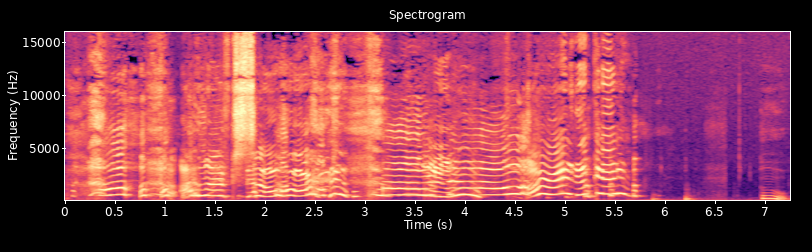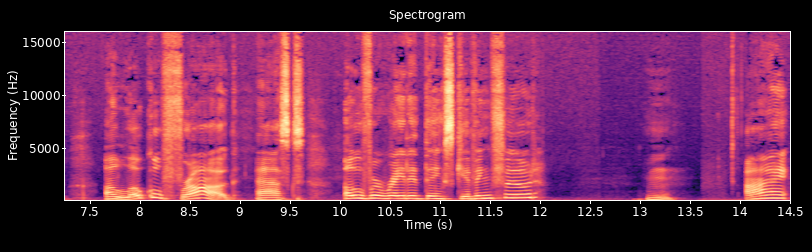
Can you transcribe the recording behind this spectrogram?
I laughed so hard. oh, all right, okay. Ooh, a local frog asks, overrated Thanksgiving food? Hmm. I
